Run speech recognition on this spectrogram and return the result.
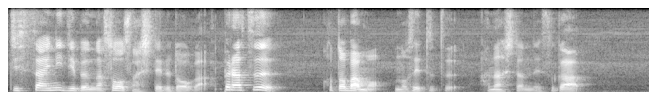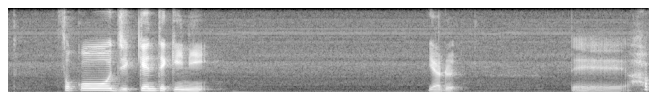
実際に自分が操作してる動画プラス言葉も載せつつ話したんですがそこを実験的にやる。で8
